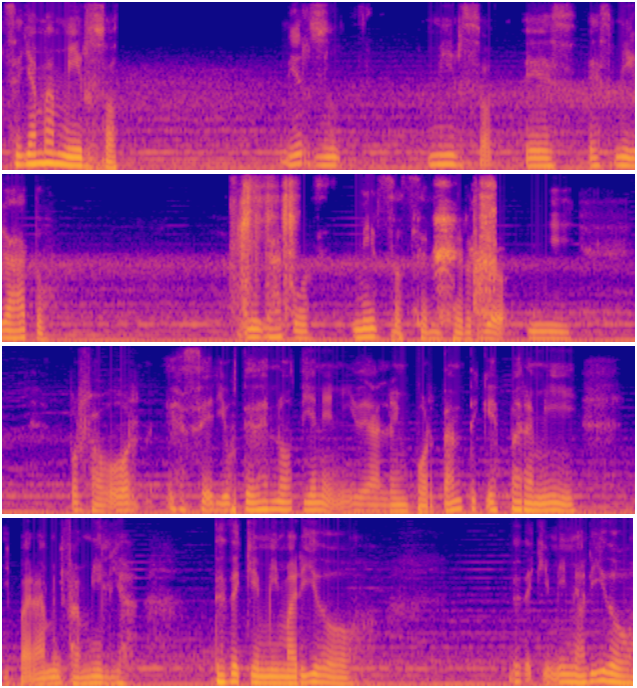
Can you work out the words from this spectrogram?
Se llama Mirsot. Mirso. Mi- Mirsot es, es mi gato. Mi gato, Mirsot, se me perdió. Y por favor, en serio, ustedes no tienen idea lo importante que es para mí y para mi familia. Desde que mi marido, desde que mi marido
